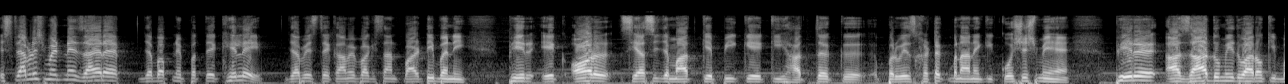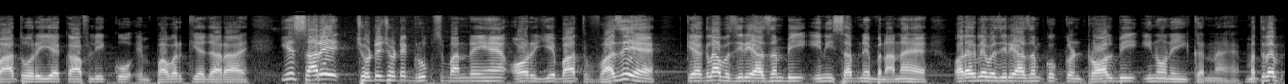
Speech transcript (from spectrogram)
इस्टेब्लिशमेंट ने ज़ाहिर है जब अपने पत्ते खेले जब इस्तेकाम पाकिस्तान पार्टी बनी, फिर एक और सियासी जमात के पी के की हद तक परवेज़ खटक बनाने की कोशिश में है। फिर आज़ाद उम्मीदवारों की बात हो रही है, काफ लीग को एम्पावर किया जा रहा है। ये सारे छोटे छोटे ग्रुप्स बन रहे हैं और ये बात वाजे है कि अगला वज़ीर अजम भी इन्हीं सबने बनाना है और अगले वज़ीर अजम को कंट्रोल भी इन्होंने ही करना है। मतलब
